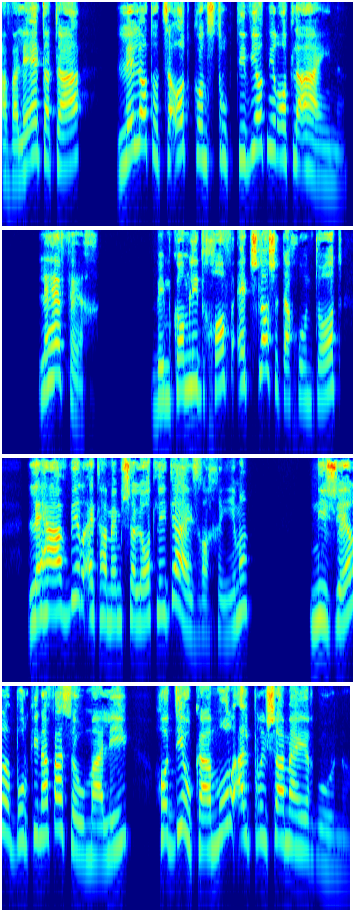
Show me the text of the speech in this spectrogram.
אבל לעת עתה, ללא תוצאות קונסטרוקטיביות נראות לעין. להפך, במקום לדחוף את שלושת החונטות להעביר את הממשלות לידי האזרחים, ניג'ר, בורקינה פאסו ומאלי הודיעו כאמור על פרישה מהארגון.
